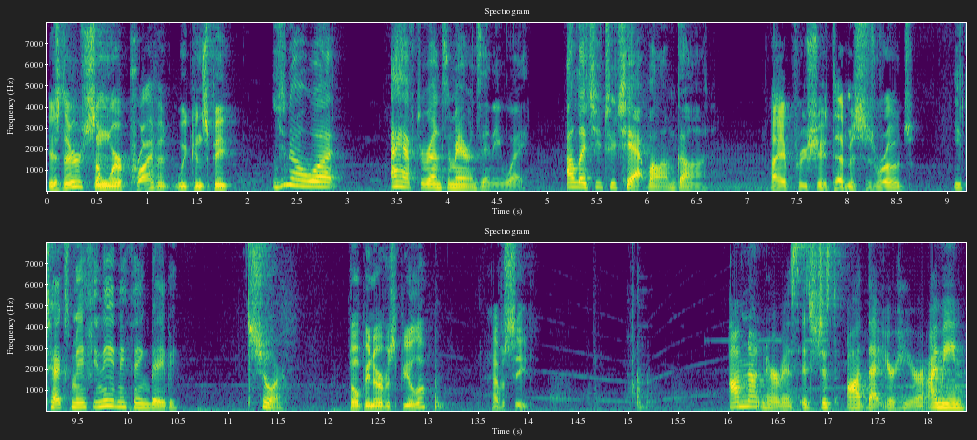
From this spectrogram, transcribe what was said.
Is there somewhere private we can speak? You know what? I have to run some errands anyway. I'll let you two chat while I'm gone. I appreciate that, Mrs. Rhodes. You text me if you need anything, baby. Sure. Don't be nervous, Beulah. Have a seat. I'm not nervous. It's just odd that you're here. I mean,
